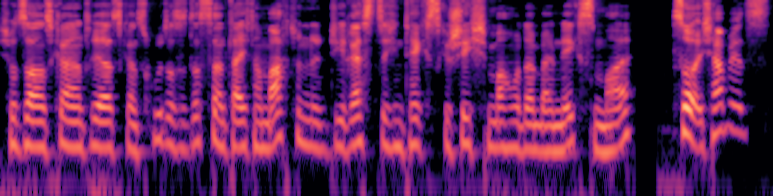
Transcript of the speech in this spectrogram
Ich würde sagen, das kann Andreas ganz gut, dass er das dann gleich noch macht und die restlichen Textgeschichten machen wir dann beim nächsten Mal. So, ich habe jetzt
